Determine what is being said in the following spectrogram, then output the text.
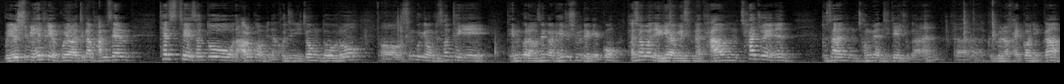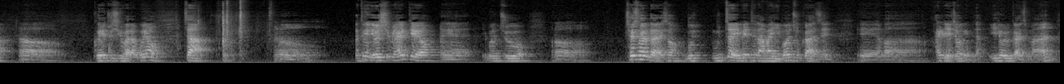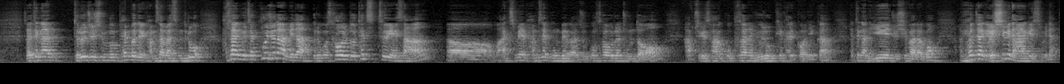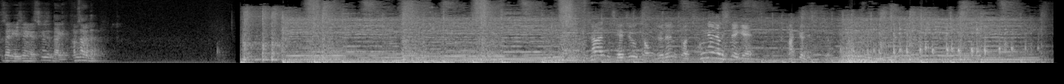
뭐 열심히 해드렸고요. 하여튼간 밤샘 테스트에서 또 나올 겁니다. 거진 이 정도로 어, 승부 경주 선택이 된 거라고 생각을 해주시면 되겠고 다시 한번 얘기하겠습니다. 다음 차주에는 부산 정면 디데이 주간 어, 금요일에 갈 거니까 어, 그 해주시기 바라고요. 자, 어, 하여튼 열심히 할게요. 예, 이번 주 어, 최선을 다해서 무, 문자 이벤트는 아마 이번 주까지 예, 아마 할 예정입니다. 일요일까지만. 자, 하여튼간 들어주신 분 팬분들이 감사 말씀드리고 부산 교차 꾸준합니다. 그리고 서울도 텍스트 예상 어, 뭐 아침에 밤새 공부해가지고 서울은 좀더 압축해서 하고 부산은 요렇게 갈 거니까 하여튼간 이해해 주시기 바라고 현장 열심히 다하겠습니다. 부산 예정에서 최선 다하겠습니다. 감사합니다. 부산, 제주, 경주는 저 청년정신에게 맡겨주십시오.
